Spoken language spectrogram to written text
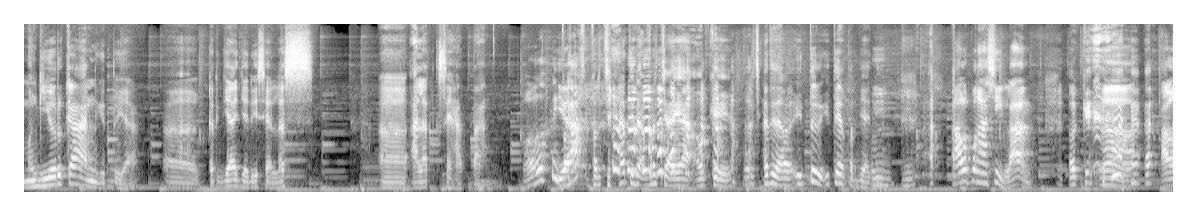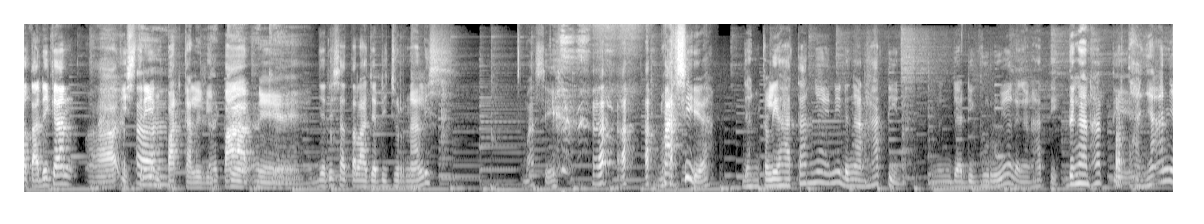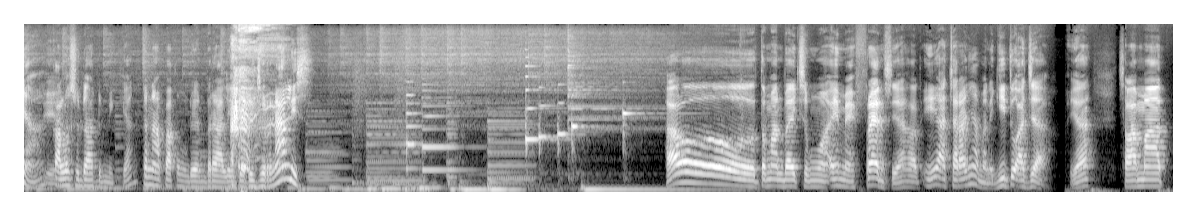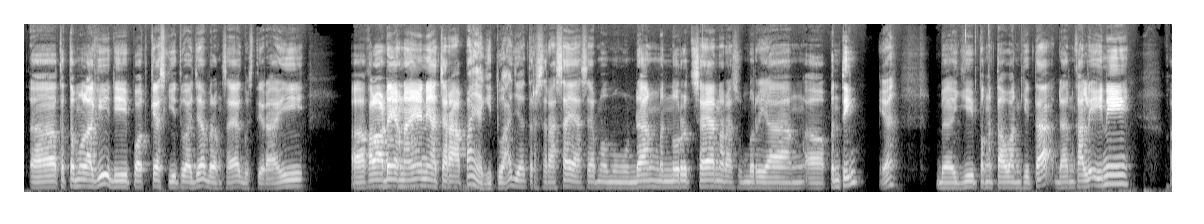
menggiurkan gitu ya uh, kerja jadi sales uh, alat kesehatan. Oh iya. Percaya tidak percaya, oke. Okay. Percaya tidak itu itu yang terjadi. Hmm. hmm. Kalau penghasilan, oke. Okay. Nah, kalau tadi kan uh, istri ah. empat kali lipat okay, nih. Okay. Jadi setelah jadi jurnalis masih masih ya. Dan kelihatannya ini dengan hati menjadi gurunya dengan hati. Dengan hati. Pertanyaannya, iya. kalau sudah demikian, kenapa kemudian beralih jadi jurnalis? Halo teman baik semua, eh my friends ya. Iya acaranya mana? Gitu aja ya. Selamat uh, ketemu lagi di podcast gitu aja bareng saya Gusti Rai. Uh, kalau ada yang nanya nih acara apa ya gitu aja terserah saya. Saya mau mengundang menurut saya narasumber yang uh, penting ya bagi pengetahuan kita dan kali ini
